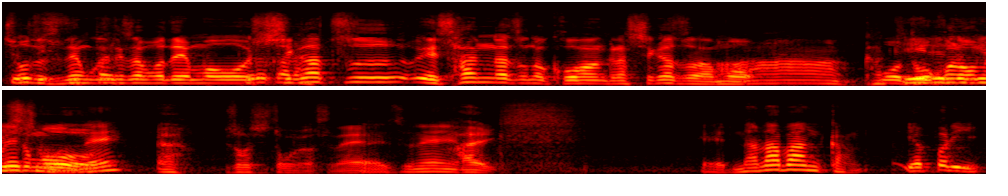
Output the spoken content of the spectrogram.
そうですね。おかげさまでもう4これから。月え3月の後半から4月はもうもうどこのお店も、ね、え忙しいと思いますね。ですね。はい。えー7番館。やっぱり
